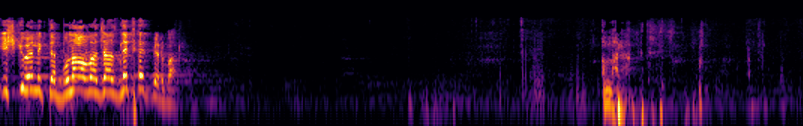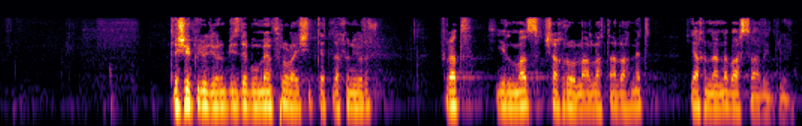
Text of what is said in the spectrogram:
İş güvenlikte buna alacağız ne tedbir var? Allah rahmet eylesin. Teşekkür ediyorum. Biz de bu menfur olayı şiddetle kınıyoruz. Fırat Yılmaz Çakıroğlu'na Allah'tan rahmet, yakınlarına başsağlığı diliyorum.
